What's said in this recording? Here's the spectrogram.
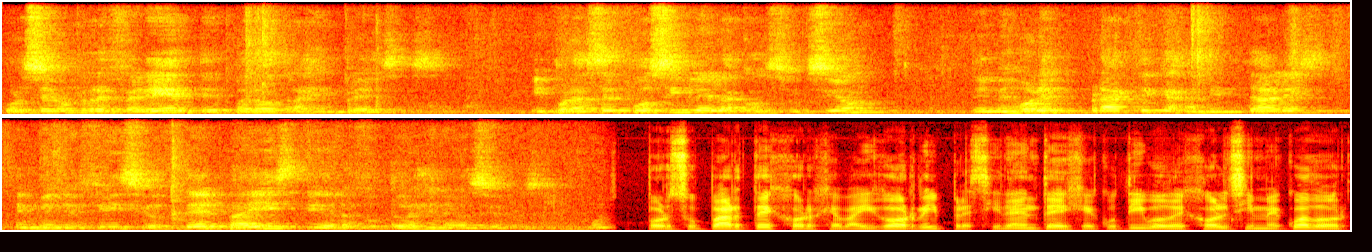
Por ser un referente para otras empresas y por hacer posible la construcción de mejores prácticas ambientales en beneficio del país y de las futuras generaciones. Por su parte, Jorge Baigorri, presidente ejecutivo de Holcim Ecuador,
